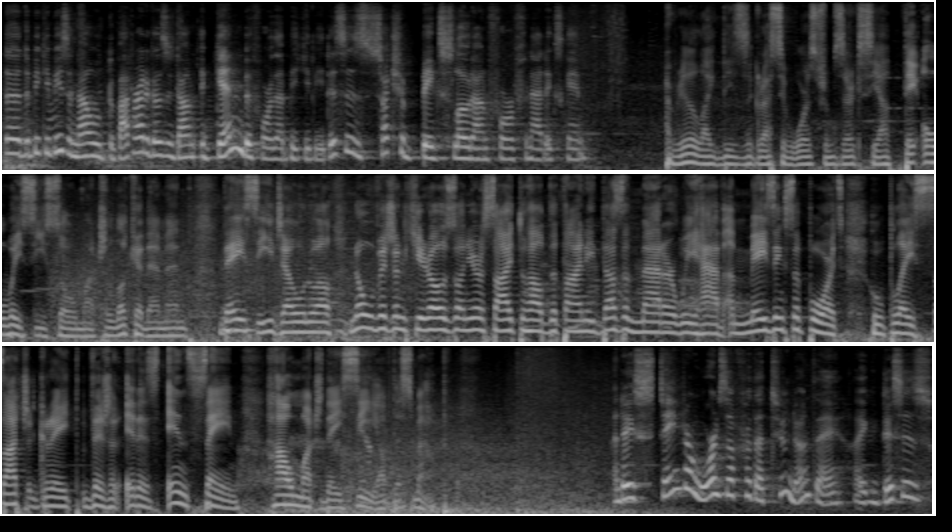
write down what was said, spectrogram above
the, the BKBs, and now the Batrider goes down again before that BKB. This is such a big slowdown for Fnatic's game. I really like these aggressive wars from Xerxia. They always see so much. Look at them and they mm-hmm. see Jaunuel. No vision heroes on your side to help the Tiny. Doesn't matter. We have amazing supports who play such great vision. It is insane how much they see of this map. And they save their wards up for that too, don't they? Like this is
